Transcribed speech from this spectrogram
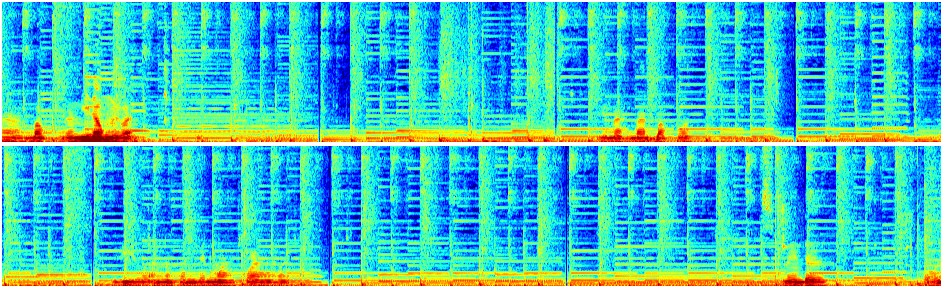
à, bọc à, ni lông này các bạn. Nguyên bản bát bọc rồi view bạn là phần bên ngoài qua vậy Splendor. Tối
